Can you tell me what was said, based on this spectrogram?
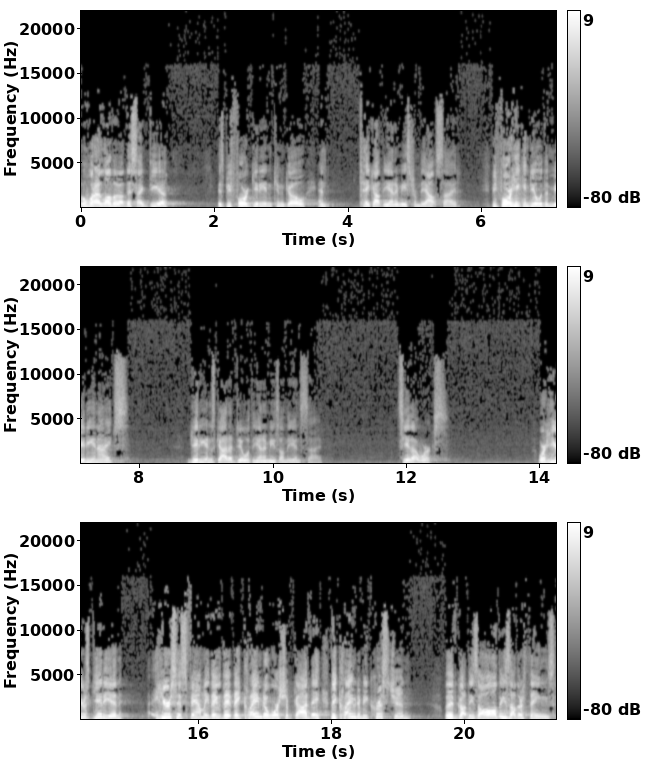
But what I love about this idea is before Gideon can go and take out the enemies from the outside, before he can deal with the Midianites, Gideon's got to deal with the enemies on the inside. See how that works? Where here's Gideon, here's his family. They, they, they claim to worship God, they, they claim to be Christian, but they've got these, all these other things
